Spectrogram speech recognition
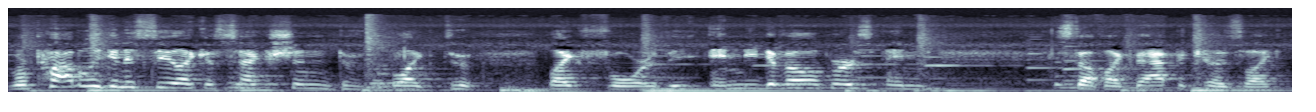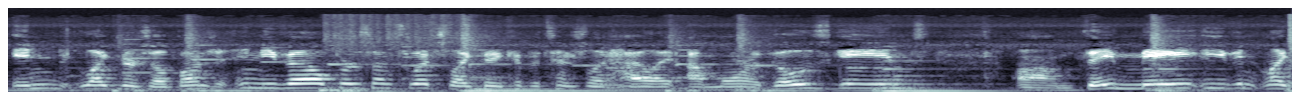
we're probably going to see like a section to, like to like for the indie developers and stuff like that because like in like there's a bunch of indie developers on Switch. Like they could potentially highlight on more of those games. Um, they may even like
